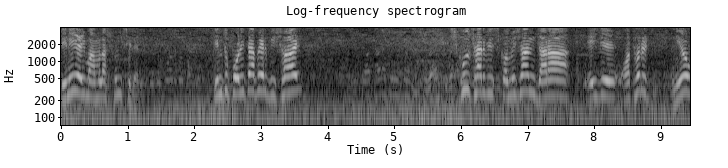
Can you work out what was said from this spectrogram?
তিনি এই মামলা শুনছিলেন। কিন্তু পরিতাপের বিষয় স্কুল সার্ভিস কমিশন যারা এই যে অথরিটি নিয়োগ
